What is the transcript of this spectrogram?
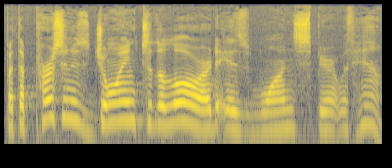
But the person who's joined to the Lord is one spirit with him.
